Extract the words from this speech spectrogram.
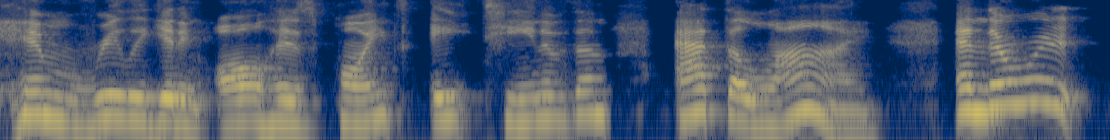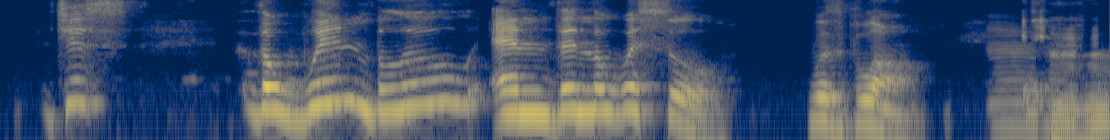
him really getting all his points, 18 of them at the line. And there were just the wind blew and then the whistle was blown. Mm-hmm.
